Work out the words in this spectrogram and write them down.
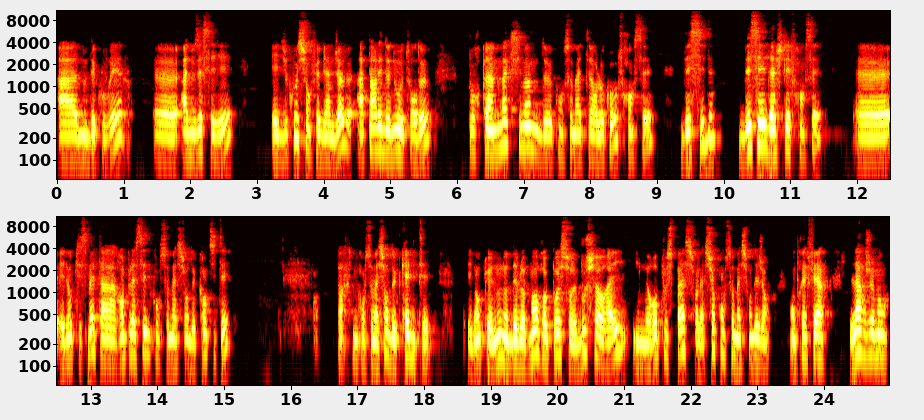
à nous découvrir, à nous essayer, et du coup, si on fait bien le job, à parler de nous autour d'eux, pour qu'un maximum de consommateurs locaux, français, décident d'essayer d'acheter français euh, et donc, ils se mettent à remplacer une consommation de quantité par une consommation de qualité. Et donc, euh, nous, notre développement repose sur le bouche à oreille, il ne repousse pas sur la surconsommation des gens. On préfère largement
